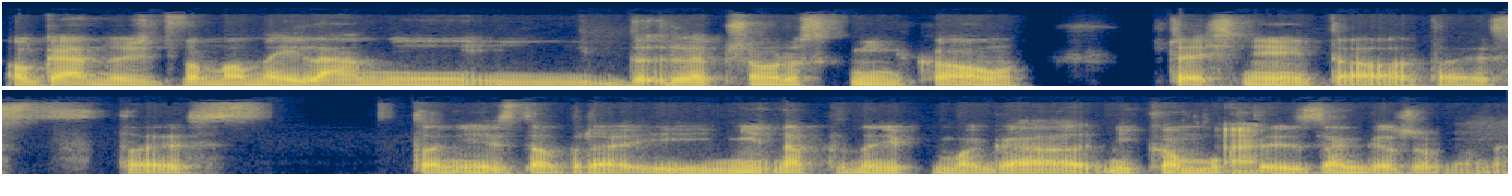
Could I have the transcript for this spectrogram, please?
ogarnąć dwoma mailami i lepszą rozkminką wcześniej, to, to, jest, to, jest, to nie jest dobre i nie, na pewno nie pomaga nikomu, tak. kto jest zaangażowany.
